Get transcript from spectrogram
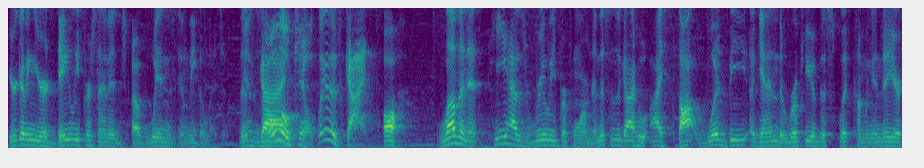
you're getting your daily percentage of wins in League of Legends. This And guy, solo kills. Look at this guy. oh, loving it. He has really performed, and this is a guy who I thought would be again the rookie of the split coming into here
